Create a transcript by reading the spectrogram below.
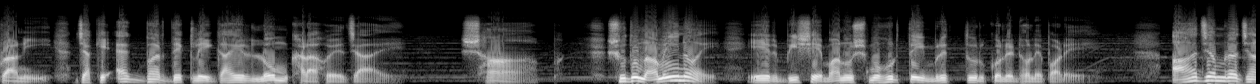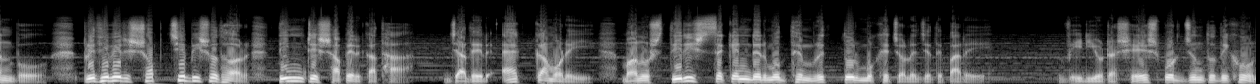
প্রাণী, যাকে একবার দেখলেই গায়ের লোম খাড়া হয়ে যায়। সাপ, শুধু নামেই নয়, এর বিষে মানুষ মুহূর্তেই মৃত্যুর কোলে ঢলে পড়ে। আজ আমরা জানব পৃথিবীর সবচেয়ে বিষধর তিনটে সাপের কথা, যাদের এক কামড়েই মানুষ তিরিশ সেকেন্ডের মধ্যে মৃত্যুর মুখে চলে যেতে পারে। ভিডিওটা শেষ পর্যন্ত দেখুন,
